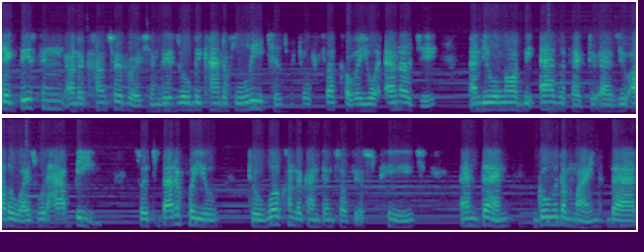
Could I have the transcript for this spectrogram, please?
take these things under consideration, these will be kind of leeches which will suck away your energy and you will not be as effective as you otherwise would have been. So it's better for you to work on the contents of your speech and then go with a mind that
